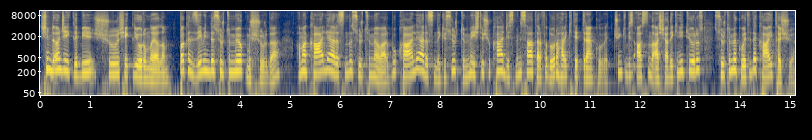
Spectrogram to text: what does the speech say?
Şimdi öncelikle bir şu şekli yorumlayalım. Bakın zeminde sürtünme yokmuş şurada. Ama KL arasında sürtünme var. Bu KL arasındaki sürtünme işte şu K cismini sağ tarafa doğru hareket ettiren kuvvet. Çünkü biz aslında aşağıdakini itiyoruz. Sürtünme kuvveti de K'yı taşıyor.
